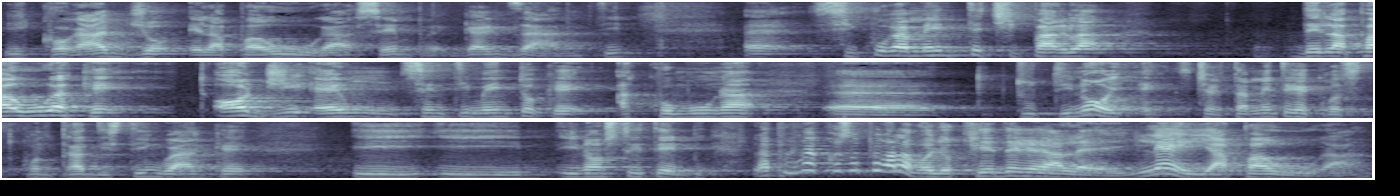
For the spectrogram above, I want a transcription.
Il coraggio e la paura, sempre Garzanti, eh, sicuramente ci parla della paura che oggi è un sentimento che accomuna eh, tutti noi e certamente che contraddistingue anche i, i, i, nostri tempi. La prima cosa però la voglio chiedere a lei. Lei ha paura?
